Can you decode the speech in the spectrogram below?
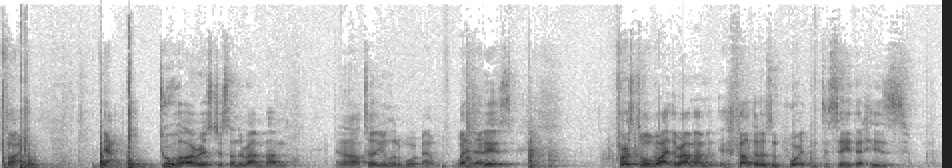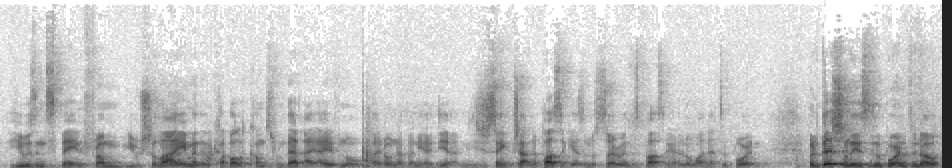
Fine. Now, two ha'aris just on the Rambam, and I'll tell you a little more about when that is. First of all, why the Rambam felt that it was important to say that his he was in Spain from Yerushalayim, and the Kabbalah comes from that. I, I have no, I don't have any idea. I mean, he's just saying Pshat in the pasuk. He has a Masorah in this pasuk. I don't know why that's important. But additionally, this is important to know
